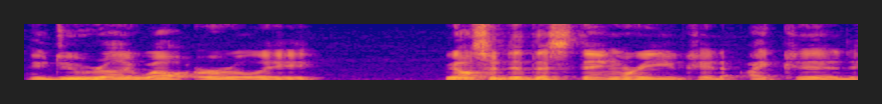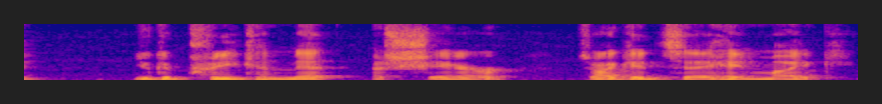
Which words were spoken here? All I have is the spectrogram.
you do really well early. We also did this thing where you could I could you could pre-commit a share so I could say, "Hey, Mike,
